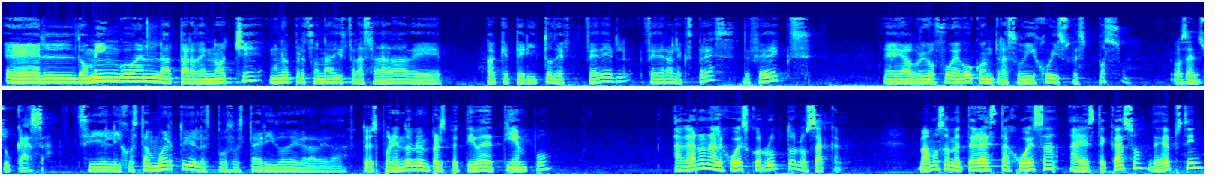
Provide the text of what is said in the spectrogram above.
El domingo en la tarde-noche, una persona disfrazada de paqueterito de Federal, Federal Express, de FedEx, eh, abrió fuego contra su hijo y su esposo. O sea, en su casa. Sí, el hijo está muerto y el esposo está herido de gravedad. Entonces, poniéndolo en perspectiva de tiempo, agarran al juez corrupto, lo sacan. Vamos a meter a esta jueza a este caso de Epstein.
